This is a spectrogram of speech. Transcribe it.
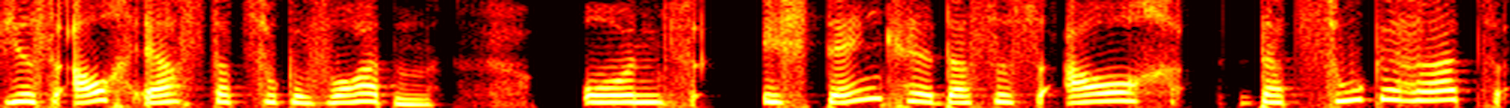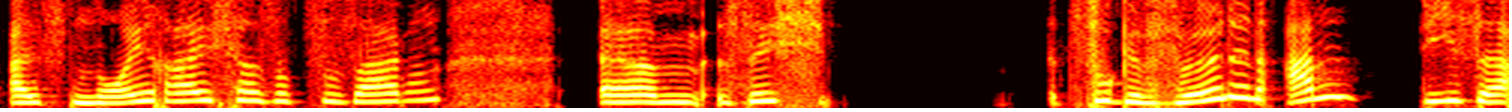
Die ist auch erst dazu geworden. Und ich denke, dass es auch dazu gehört, als Neureicher sozusagen, ähm, sich zu gewöhnen an diese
